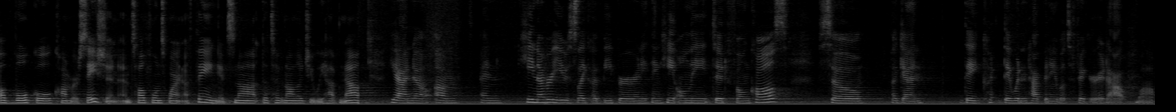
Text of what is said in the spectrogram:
a vocal conversation and cell phones weren't a thing. It's not the technology we have now. Yeah no um and he never used like a beeper or anything. He only did phone calls. So again they could they wouldn't have been able to figure it out. Wow.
